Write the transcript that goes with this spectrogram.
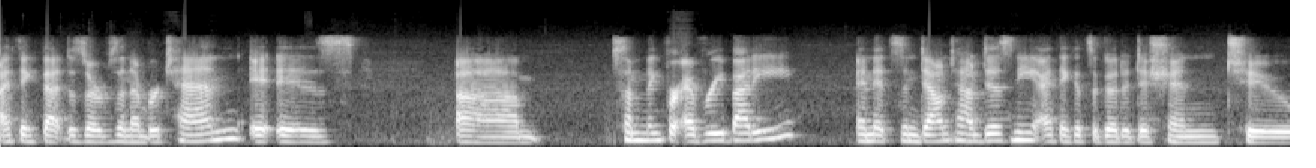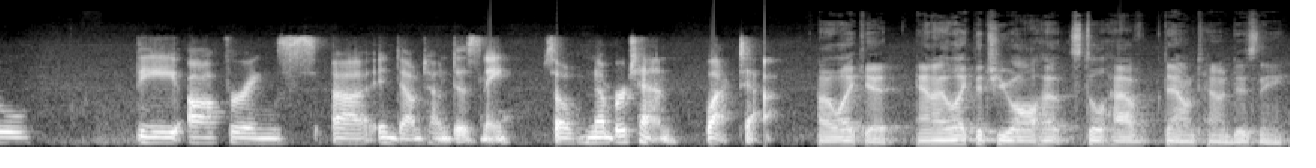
I think that deserves a number 10. It is um, something for everybody, and it's in downtown Disney. I think it's a good addition to the offerings uh, in downtown Disney. So, number 10, Black Tap. I like it. And I like that you all have, still have downtown Disney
